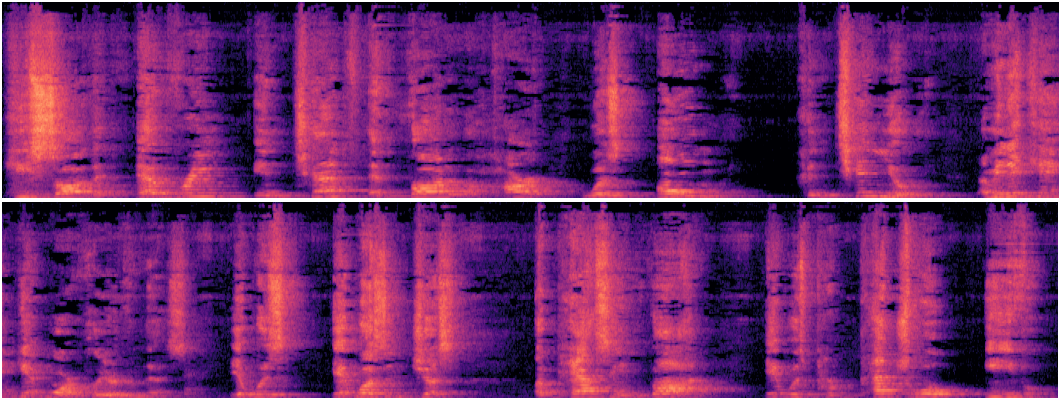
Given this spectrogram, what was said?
He saw that every intent and thought of the heart was only continually. I mean, it can't get more clear than this. It was, it wasn't just a passing thought. It was perpetual evil.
